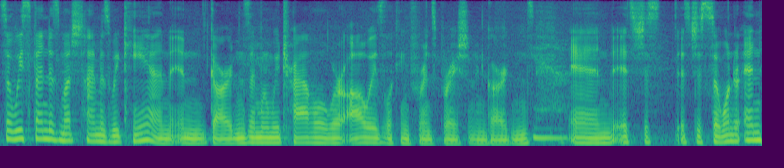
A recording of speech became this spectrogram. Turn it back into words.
so we spend as much time as we can in gardens, and when we travel, we're always looking for inspiration in gardens, Yeah. and it's just it's just so wonderful. And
